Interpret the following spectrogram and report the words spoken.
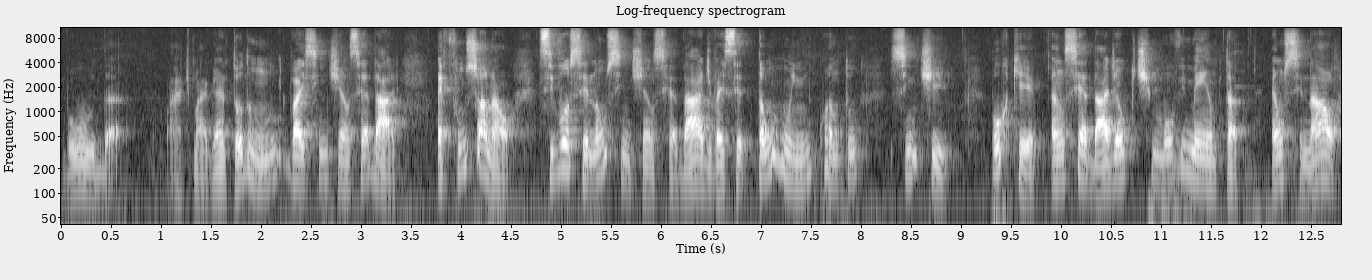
Buda, Mahatma Gandhi, todo mundo vai sentir ansiedade. É funcional. Se você não sentir ansiedade, vai ser tão ruim quanto sentir. Por quê? A ansiedade é o que te movimenta. É um sinal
